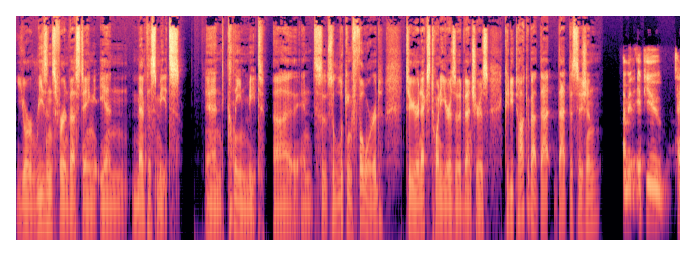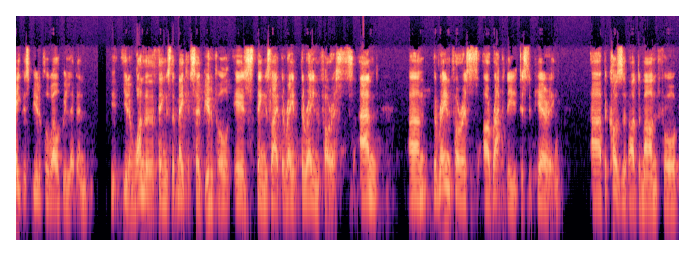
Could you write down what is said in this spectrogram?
your reasons for investing in Memphis Meats and clean meat. Uh, and so, so looking forward to your next 20 years of adventures, could you talk about that, that decision? I mean, if you take this beautiful world we live in, you, know, one of the things that make it so beautiful is things like the rain, the rainforests. And um, the rainforests are rapidly disappearing uh, because of our demand for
